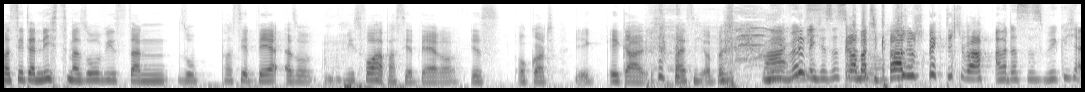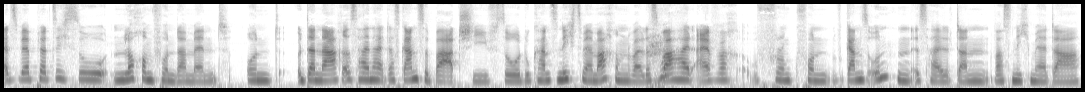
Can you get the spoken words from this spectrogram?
passiert ja nichts mehr so, wie es dann so passiert wäre, also wie es vorher passiert wäre, ist. Oh Gott, e egal. Ich weiß nicht, ob es nee, wirklich, es ist grammatikalisch so. richtig war. Aber das ist wirklich, als wäre plötzlich so ein Loch im Fundament und, und danach ist halt, halt das ganze Bad schief. So, du kannst nichts mehr machen, weil das war halt einfach von, von ganz unten ist halt dann was nicht mehr da.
